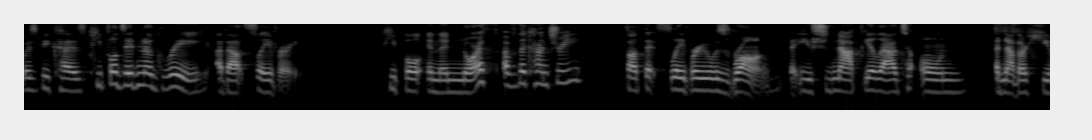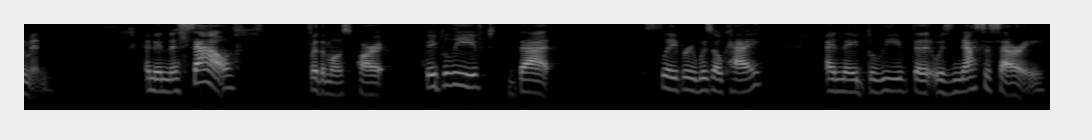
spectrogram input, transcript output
was because people didn't agree about slavery. People in the north of the country felt that slavery was wrong, that you should not be allowed to own another human. And in the south, for the most part, they believed that slavery was okay and they believed that it was necessary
